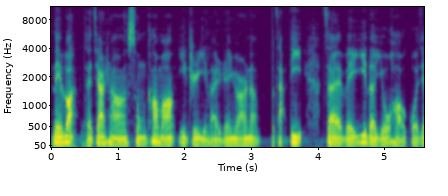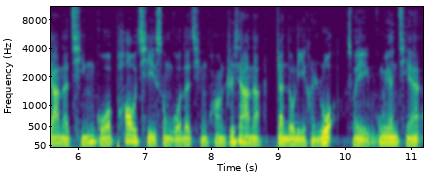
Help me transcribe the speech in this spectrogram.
内乱，再加上宋康王一直以来人缘呢不咋地，在唯一的友好国家呢秦国抛弃宋国的情况之下呢，战斗力很弱，所以公元前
